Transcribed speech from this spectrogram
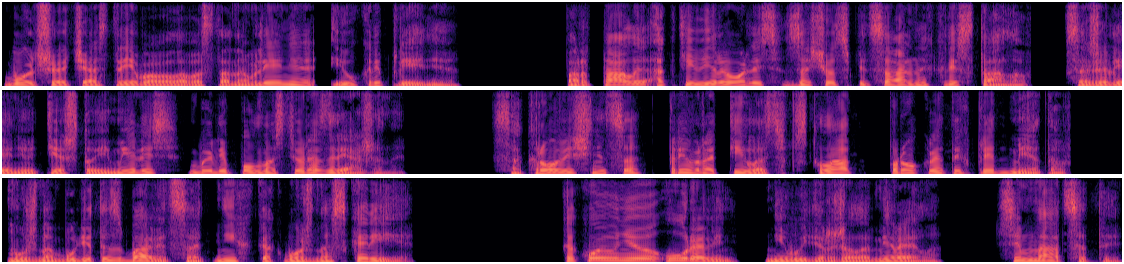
большая часть требовала восстановления и укрепления. Порталы активировались за счет специальных кристаллов. К сожалению, те, что имелись, были полностью разряжены. Сокровищница превратилась в склад проклятых предметов. Нужно будет избавиться от них как можно скорее. «Какой у нее уровень?» — не выдержала Мирелла. «Семнадцатый.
